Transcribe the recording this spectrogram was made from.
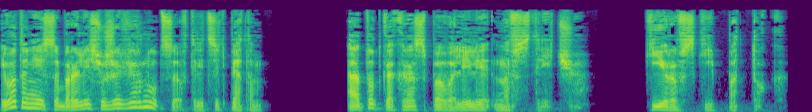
И вот они собрались уже вернуться в тридцать пятом, а тут как раз повалили навстречу. Кировский поток.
